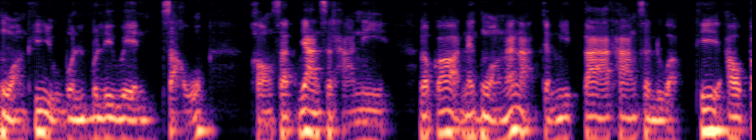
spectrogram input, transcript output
ห่วงที่อยู่บนบริเวณเสาของสัญญาณสถานี แล้วก็ในห่วงนั้นอะจะมีตาทางสะดวกที่เอาไป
